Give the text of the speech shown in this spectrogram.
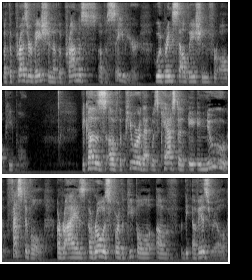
but the preservation of the promise of a Savior who would bring salvation for all people. Because of the pur that was cast, a, a new festival arise, arose for the people of, the, of Israel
